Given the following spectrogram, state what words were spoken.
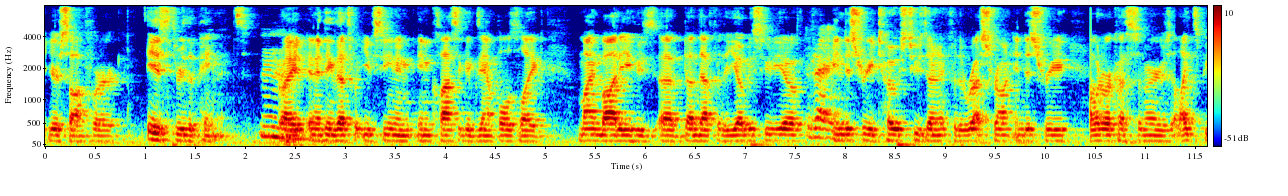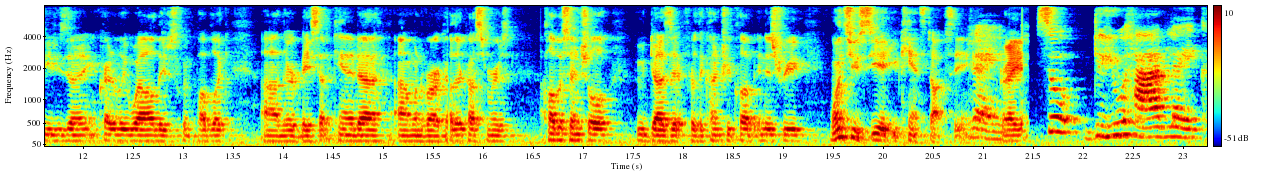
your software is through the payments, mm. right? And I think that's what you've seen in, in classic examples like MindBody, who's uh, done that for the yoga studio Right. industry, Toast, who's done it for the restaurant industry. One of our customers, Lightspeed, who's done it incredibly well. They just went public. Uh, they're based out of Canada. Um, one of our other customers, Club Essential, who does it for the country club industry. Once you see it, you can't stop seeing Right. it, right? So, do you have like,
